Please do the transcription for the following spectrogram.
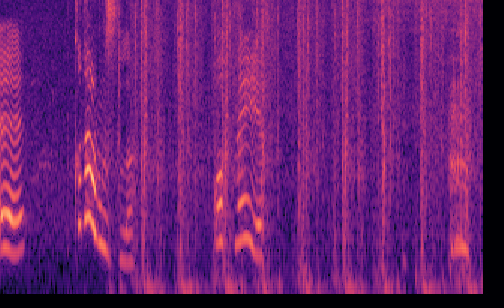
E bu kadar mı hızlı? Oh ne iyi.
